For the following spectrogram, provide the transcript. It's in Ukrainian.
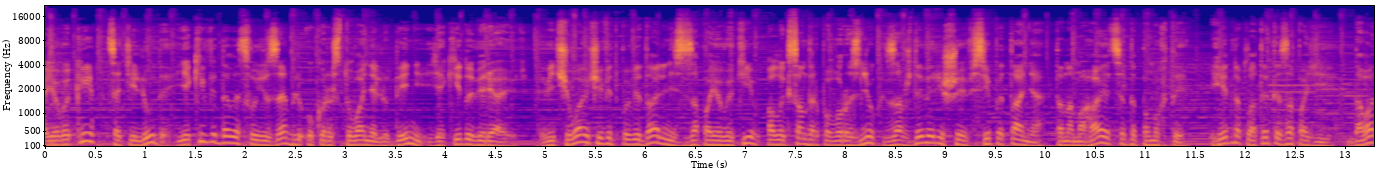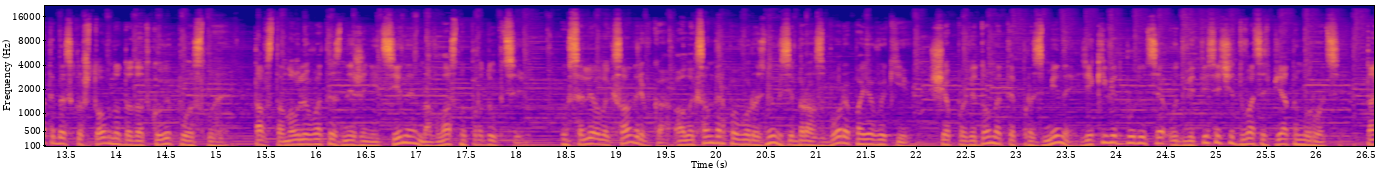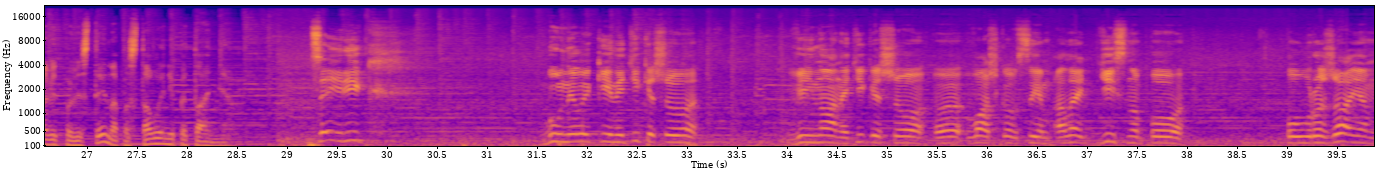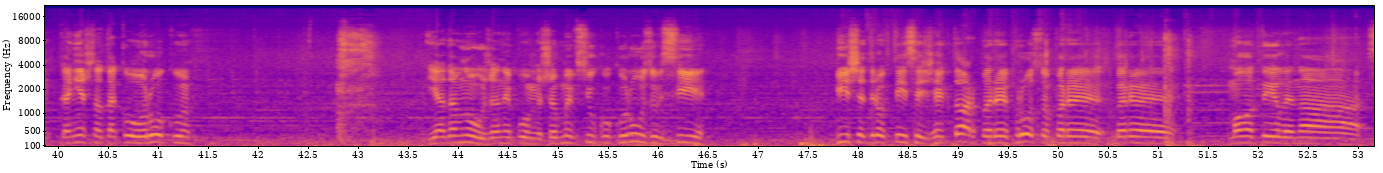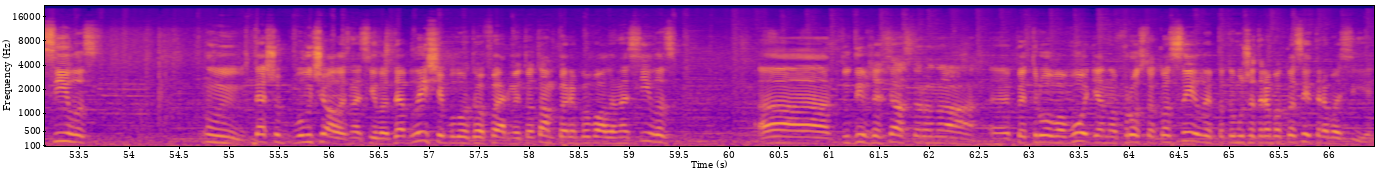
Пайовики це ті люди, які віддали свою землю у користування людині, які довіряють. Відчуваючи відповідальність за пайовиків, Олександр Поворознюк завжди вирішує всі питання та намагається допомогти, гідно платити за паї, давати безкоштовно додаткові послуги та встановлювати знижені ціни на власну продукцію. У селі Олександрівка Олександр Поворознюк зібрав збори пайовиків, щоб повідомити про зміни, які відбудуться у 2025 році, та відповісти на поставлені питання. Цей рік був нелегкий не тільки що війна, не тільки що е, важко всім, але дійсно по, по урожаям, звісно, такого року. Я давно вже не пам'ятаю, щоб ми всю кукурузу, всі більше трьох тисяч гектар пере, просто пере, перемолотили на сілос. Ну, те, що вийшло на сілос, де ближче було до ферми, то там перебивали на сілос. А туди вже ця сторона е, Петрова Водяно просто косили, тому що треба косити, треба сіяти.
